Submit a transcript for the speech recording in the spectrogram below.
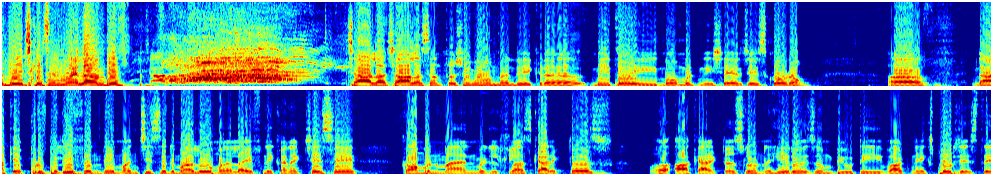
బిహెచ్కే సినిమా ఎలా ఉంది? చాలా చాలా సంతోషంగా ఉందండి. ఇక్కడ మీతో ఈ మూమెంట్ని షేర్ చేసుకోవడం. నాకు ఎప్పుడు బిలీఫ్ ఉంది మంచి సినిమాలు మన లైఫ్ని కనెక్ట్ చేసే common man middle class characters ఆ క్యారెక్టర్స్లో ఉన్న హీరోయిజం బ్యూటీ వాటిని ఎక్స్ప్లోర్ చేస్తే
